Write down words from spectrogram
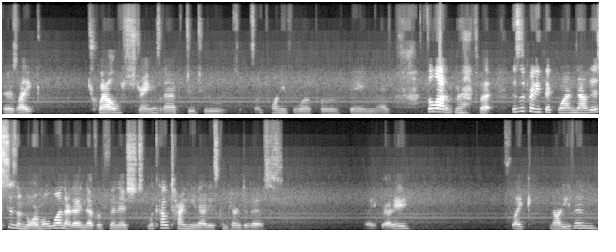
There's like 12 strings and I have to do two, so it's like 24 per thing. It's a lot of math, but this is a pretty thick one. Now this is a normal one that I never finished. Look how tiny that is compared to this. Like, ready? It's like not even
